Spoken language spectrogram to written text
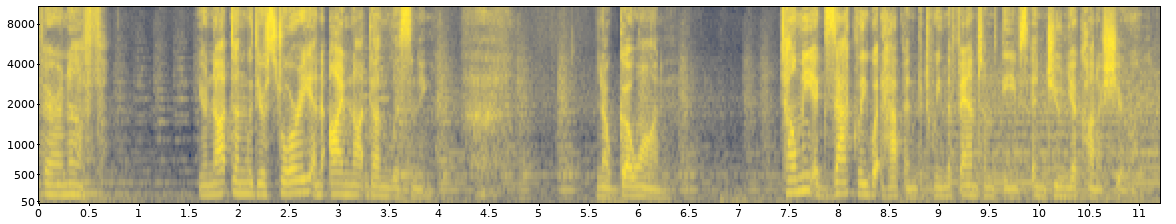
Fair enough. You're not done with your story, and I'm not done listening. Now go on. Tell me exactly what happened between the Phantom Thieves and Junya Kaneshiro.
